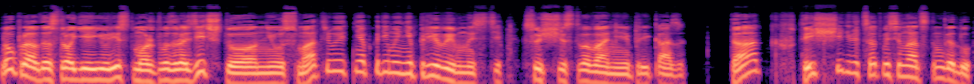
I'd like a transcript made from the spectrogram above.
Ну, правда, строгий юрист может возразить, что он не усматривает необходимой непрерывности в существовании приказа. Так, в 1918 году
